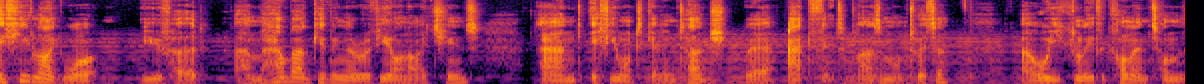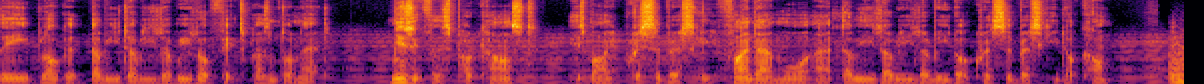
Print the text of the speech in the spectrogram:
If you like what you've heard, um, how about giving a review on iTunes? And if you want to get in touch, we're at Fictoplasm on Twitter, uh, or you can leave a comment on the blog at www.fictoplasm.net. Music for this podcast is by Chris Zabriskie. Find out more at www.chriszabriskie.com.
